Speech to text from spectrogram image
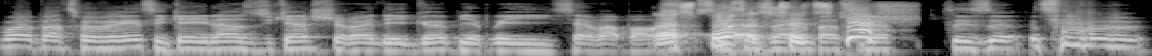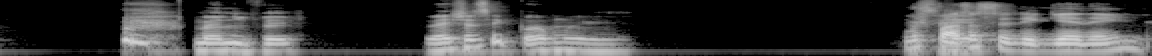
Moi, ma partie préférée, c'est quand il lance du cash sur un des gars, puis après, il s'évapore. Ah, c'est pas- ça, c'est du cash? C'est ça. magnifique. Ben, je sais pas, moi. Moi, je pensais que c'était des guenilles.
